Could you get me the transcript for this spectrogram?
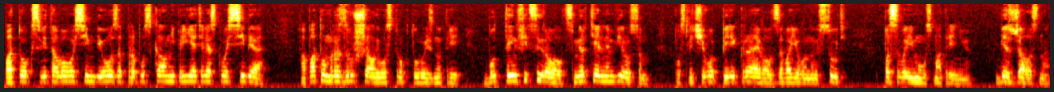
поток светового симбиоза пропускал неприятеля сквозь себя – а потом разрушал его структуру изнутри, будто инфицировал смертельным вирусом, после чего перекраивал завоеванную суть по своему усмотрению, безжалостно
